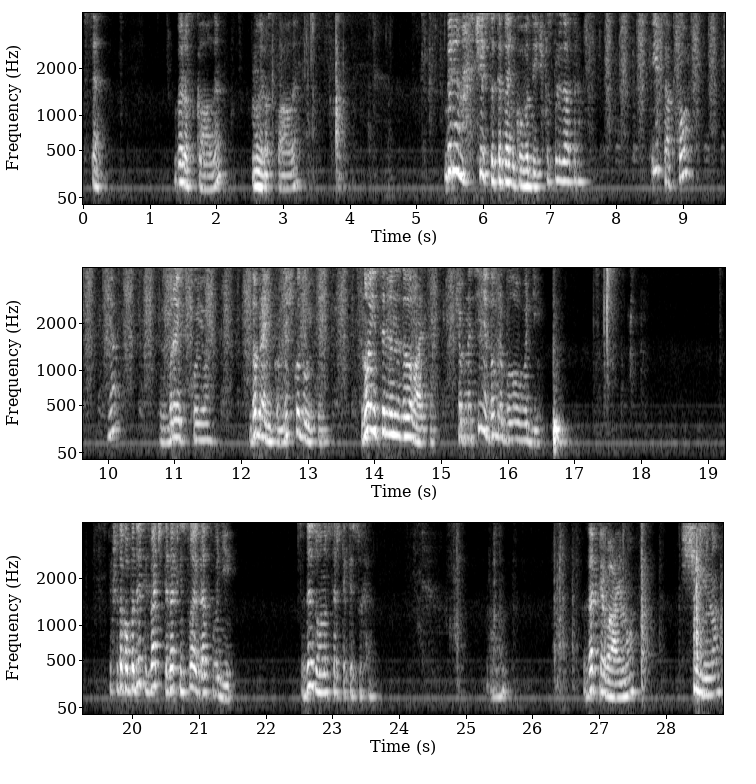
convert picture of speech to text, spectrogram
Все. Ви розклали. Ми розклали. Беремо чисту тепленьку водичку з пульзатора. І тако я збризкую. Добренько, не шкодуйте. Ну і сильно не заливайте, щоб насіння добре було у воді. Якщо тако подивитись, бачите, верхній слой якраз в воді. Знизу воно все ж таки сухе. Закриваємо щільно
